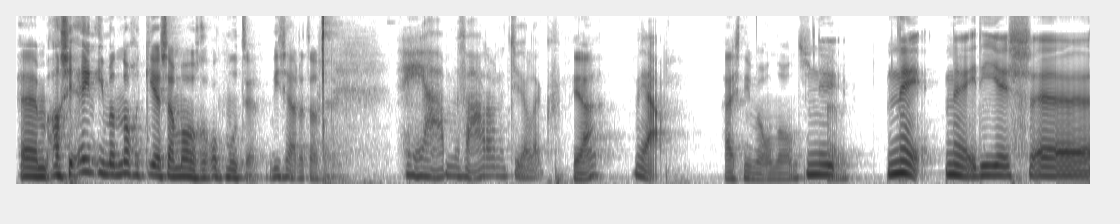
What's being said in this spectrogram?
Ehm, als je één iemand nog een keer zou mogen ontmoeten, wie zou dat dan zijn? Ja, mijn vader natuurlijk. Ja? Ja, Hij is niet meer onder ons. Nu. Eh, nee, nee, die is eh,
